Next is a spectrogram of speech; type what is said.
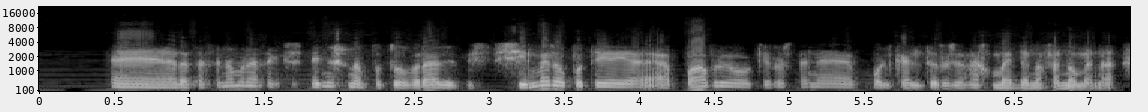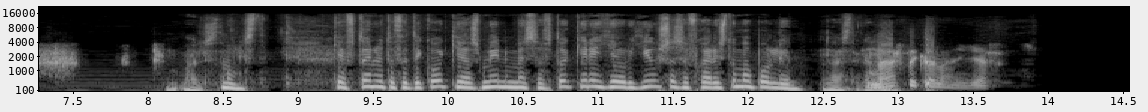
Ε, αλλά τα φαινόμενα θα εξασθενήσουν από το βράδυ της σήμερα, οπότε ε, από αύριο ο καιρός θα είναι πολύ καλύτερος. Δεν θα έχουμε έντονα φαινόμενα. Μάλιστα. Μάλιστα. Και αυτό είναι το θετικό και ας μείνουμε σε αυτό. Κύριε Γεωργίου, σας ευχαριστούμε πολύ. Να είστε καλά. Να είστε καλά, γεια σας.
